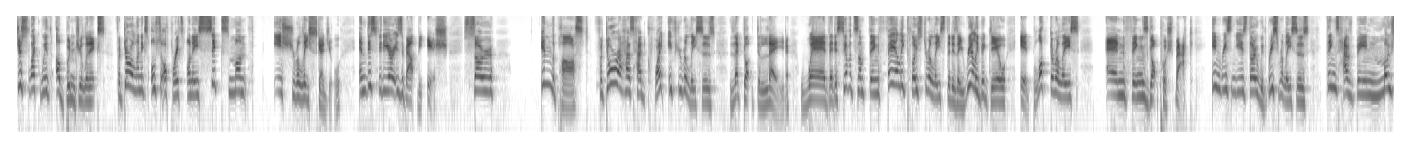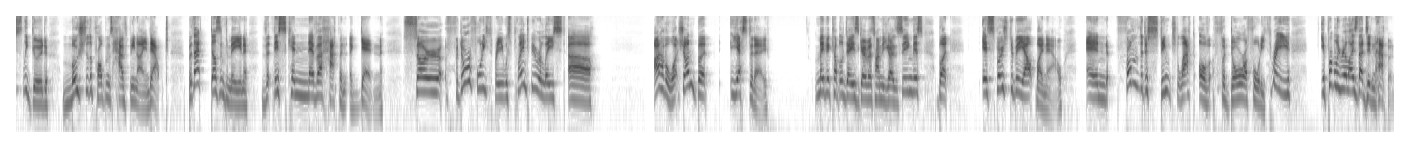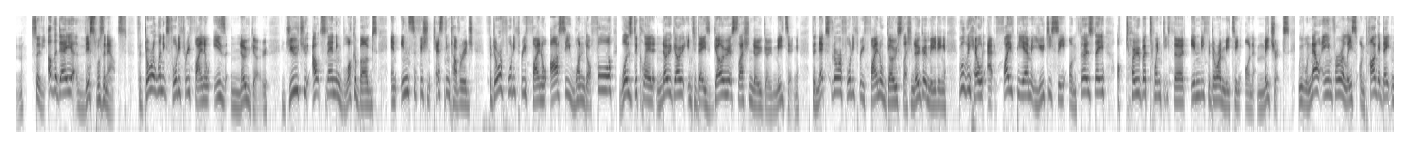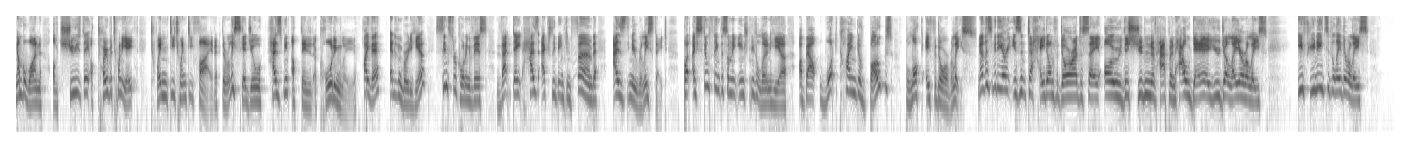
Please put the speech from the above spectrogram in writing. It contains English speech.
Just like with Ubuntu Linux, Fedora Linux also operates on a six month ish release schedule, and this video is about the ish. So, in the past, Fedora has had quite a few releases that got delayed, where they discovered something fairly close to release that is a really big deal, it blocked the release, and things got pushed back. In recent years, though, with recent releases, things have been mostly good, most of the problems have been ironed out. But that doesn't mean that this can never happen again. So, Fedora 43 was planned to be released, uh, I don't have a watch on, but yesterday. Maybe a couple of days ago by the time that you guys are seeing this, but it's supposed to be out by now. And from the distinct lack of Fedora 43, you probably realize that didn't happen. So the other day, this was announced. Fedora Linux 43 Final is no-go. Due to outstanding blocker bugs and insufficient testing coverage, Fedora 43 Final RC 1.4 was declared no-go in today's go slash no-go meeting. The next Fedora 43 Final go slash no-go meeting will be held at 5pm UTC on Thursday, October 23rd in the Fedora meeting on Matrix. We will now aim for a release on target date number 1 of Tuesday, October 28th, 2025. The release schedule has been updated accordingly. Hi there, Editing Brodie here. Since the recording of this, that date has actually been confirmed as the new release date. But I still think there's something interesting to learn here about what kind of bugs block a Fedora release. Now, this video isn't to hate on Fedora to say, oh, this shouldn't have happened, how dare you delay a release. If you need to delay the release,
